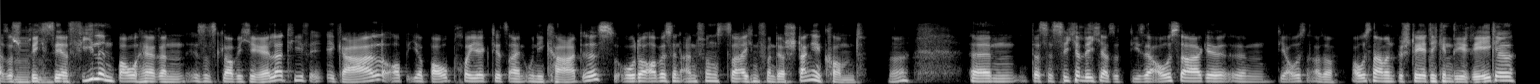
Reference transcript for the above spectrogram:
Also sprich, mhm. sehr vielen Bauherren ist es, glaube ich, relativ egal, ob ihr Bauprojekt jetzt ein Unikat ist oder ob es in Anführungszeichen von der Stange kommt. Ne? Ähm, das ist sicherlich, also diese Aussage, ähm, die Aus, also Ausnahmen bestätigen die Regel.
